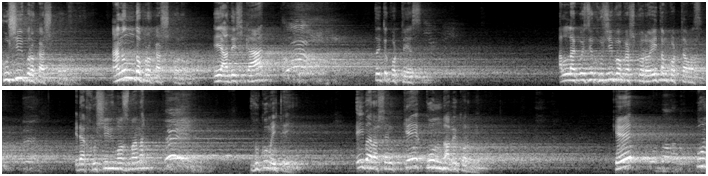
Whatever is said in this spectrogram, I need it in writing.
খুশি প্রকাশ করো, আনন্দ প্রকাশ করো। এই আদেশ কার? তুই তো করতে আছে। আল্লাহ কইছে, খুশি প্রকাশ করো, এই তো করতাম আছে। এটা খুশির মজমানা হুকুম এইটাই এইবার আসেন, কে কোন ভাবে করবে? কে কোন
